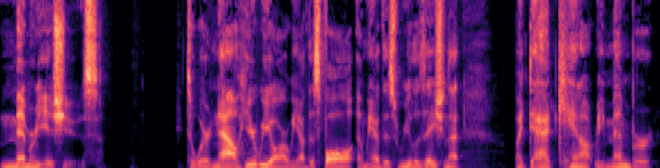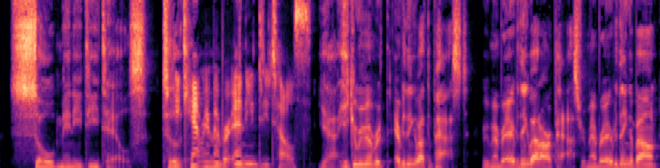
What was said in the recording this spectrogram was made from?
memory issues to where now here we are, we have this fall and we have this realization that my dad cannot remember so many details. To, he can't remember any details. Yeah, he can remember everything about the past. Remember everything about our past. Remember everything about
